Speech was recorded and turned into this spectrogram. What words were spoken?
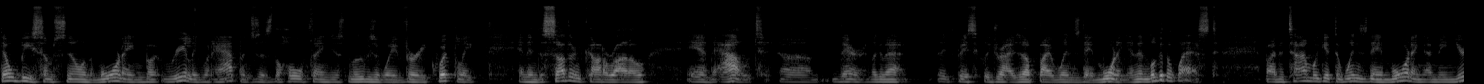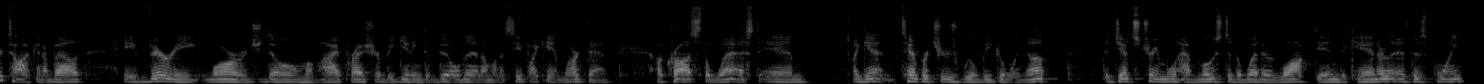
there will be some snow in the morning, but really what happens is the whole thing just moves away very quickly. And into southern Colorado and out um, there, look at that. It basically dries up by Wednesday morning. And then look at the west. By the time we get to Wednesday morning, I mean, you're talking about a very large dome of high pressure beginning to build in. I'm going to see if I can't mark that across the west. And again, temperatures will be going up. The jet stream will have most of the weather locked into Canada at this point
